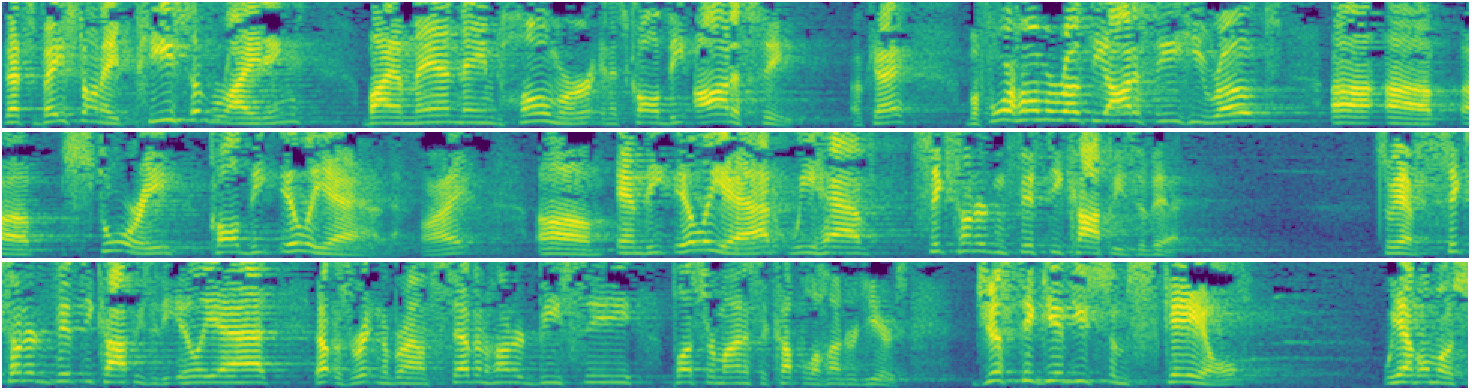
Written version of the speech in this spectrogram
That's based on a piece of writing by a man named Homer, and it's called the Odyssey. Okay? Before Homer wrote the Odyssey, he wrote a, a, a story called the Iliad. All right? Um, and the Iliad, we have 650 copies of it. So we have 650 copies of the Iliad. that was written around 700 BC, plus or minus a couple of hundred years. Just to give you some scale, we have almost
